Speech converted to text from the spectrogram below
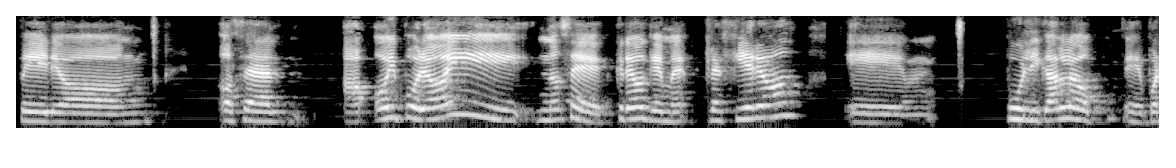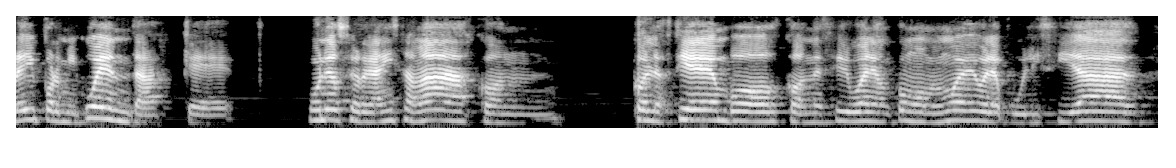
Pero, o sea, hoy por hoy, no sé, creo que me prefiero eh, publicarlo eh, por ahí por mi cuenta, que uno se organiza más con, con los tiempos, con decir, bueno, cómo me muevo, la publicidad,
